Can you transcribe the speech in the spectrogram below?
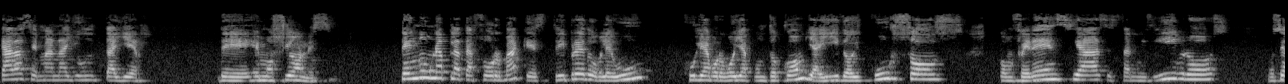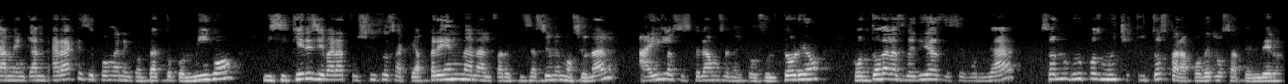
cada semana hay un taller de emociones. Tengo una plataforma que es www.juliaborboya.com y ahí doy cursos, conferencias, están mis libros. O sea, me encantará que se pongan en contacto conmigo. Y si quieres llevar a tus hijos a que aprendan alfabetización emocional, ahí los esperamos en el consultorio con todas las medidas de seguridad. Son grupos muy chiquitos para poderlos atender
